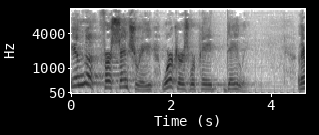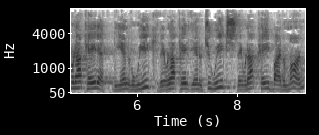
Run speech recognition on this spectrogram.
In the first century, workers were paid daily. They were not paid at the end of a week. They were not paid at the end of two weeks. They were not paid by the month.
